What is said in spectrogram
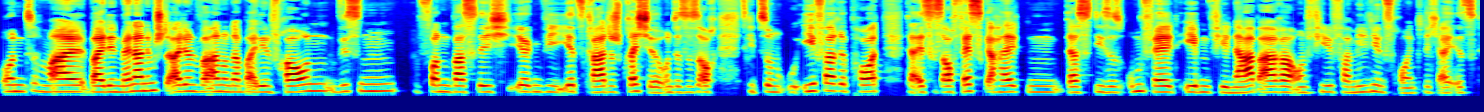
und mal bei den Männern im Stadion waren und dann bei den Frauen wissen, von was ich irgendwie jetzt gerade spreche. Und es ist auch, es gibt so einen UEFA-Report, da ist es auch festgehalten, dass dieses Umfeld eben viel nahbarer und viel familienfreundlicher ist,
